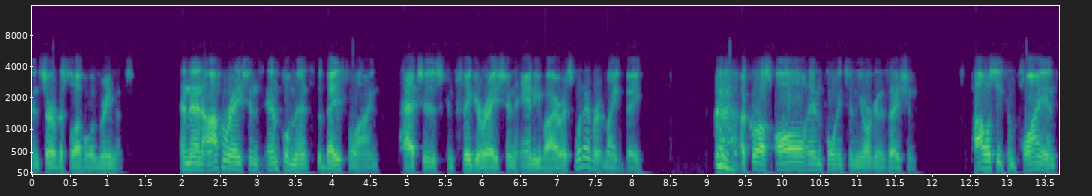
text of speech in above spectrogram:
and service level agreements. And then operations implements the baseline, patches, configuration, antivirus, whatever it might be, across all endpoints in the organization policy compliance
